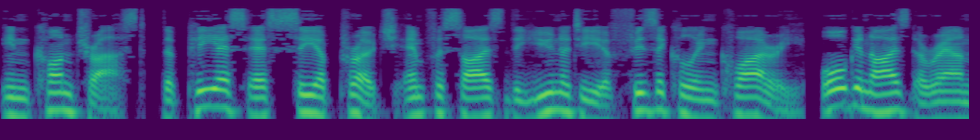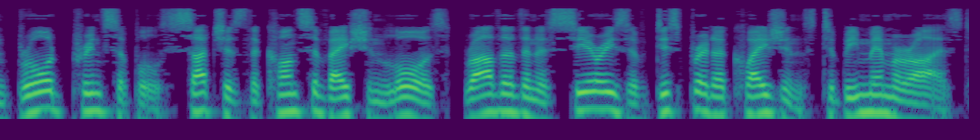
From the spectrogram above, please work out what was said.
In contrast, the PSSC approach emphasized the unity of physical inquiry, organized around broad principles such as the conservation laws, rather than a series of disparate equations to be memorized.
